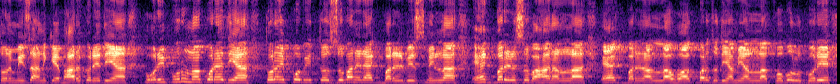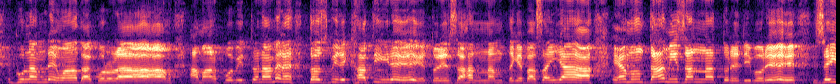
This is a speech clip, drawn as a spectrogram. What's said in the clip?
তোর মিজানকে ভার করে দিয়া, পরিপূর্ণ করে দিয়া, তোর ওই পবিত্র জুবানের একবারের বিসমিল্লা, একবারের সুবাহান আল্লাহ একবারের আল্লাহ আকবার যদি আমি আল্লাহ কবুল করে, গুলাম রে ওয়াদা করলাম, আমার পবিত্র নামের তসবির খাতিরে তোরে জাহান্নাম থেকে বাঁচাইয়া, এমন দামি জান্নাত তোরে দিব রে। যেই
